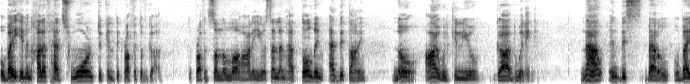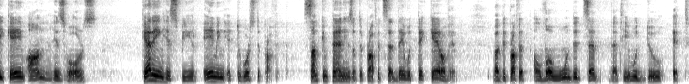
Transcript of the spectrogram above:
Ubay ibn Khalaf had sworn to kill the Prophet of God. The Prophet ﷺ had told him at the time, No, I will kill you, God willing. Now, in this battle, Ubay came on his horse, carrying his spear, aiming it towards the Prophet. Some companions of the Prophet said they would take care of him, but the Prophet, although wounded, said that he would do it.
